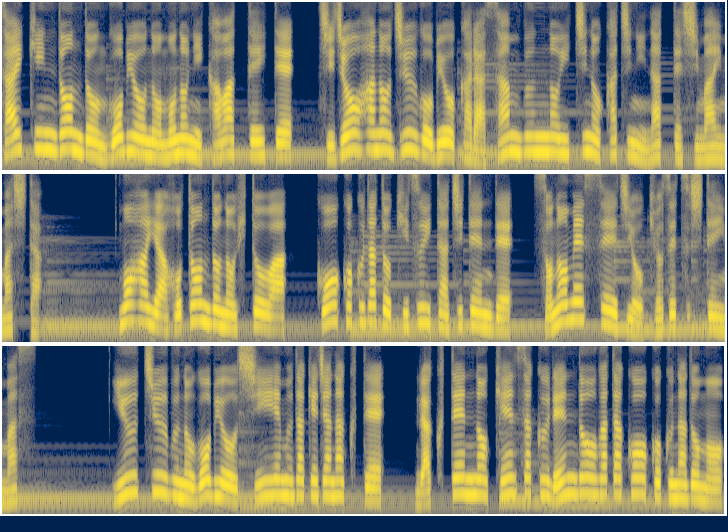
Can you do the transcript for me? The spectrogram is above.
最近どんどん5秒のものに変わっていて、地上波の15秒から3分の1の価値になってしまいました。もはやほとんどの人は広告だと気づいた時点で、そのメッセージを拒絶しています。YouTube の5秒 CM だけじゃなくて、楽天の検索連動型広告なども、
